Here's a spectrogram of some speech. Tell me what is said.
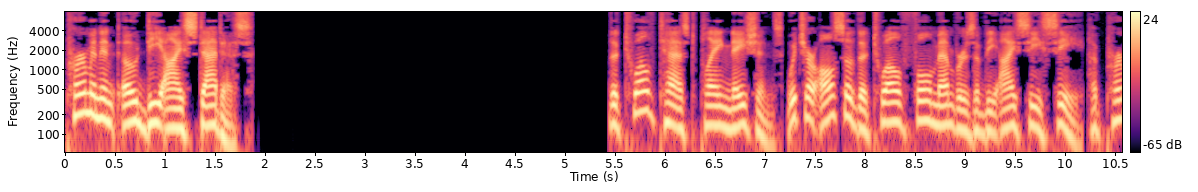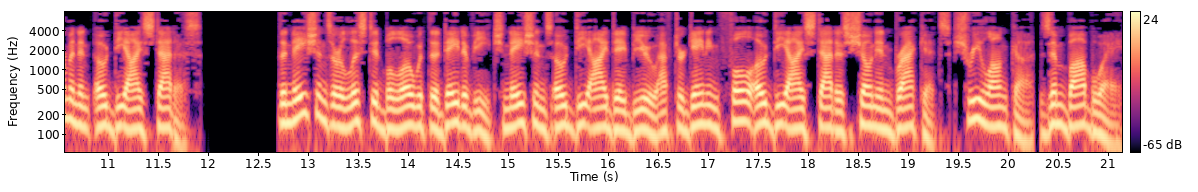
Permanent ODI status. The 12 test-playing nations which are also the 12 full members of the ICC have permanent ODI status. The nations are listed below with the date of each nation's ODI debut after gaining full ODI status shown in brackets Sri Lanka, Zimbabwe,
